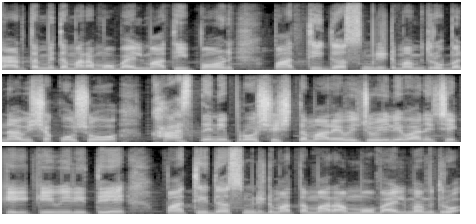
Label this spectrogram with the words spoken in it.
કાર્ડ તમે તમારા મોબાઈલમાંથી પણ પાંચથી દસ મિનિટમાં મિત્રો બનાવી શકો છો. ખાસ તેની પ્રોસેસ તમારે હવે જોઈ લેવાની છે કે કેવી રીતે પાંચથી દસ મિનિટમાં તમારા મોબાઈલમાં મિત્રો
